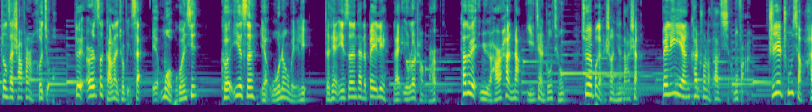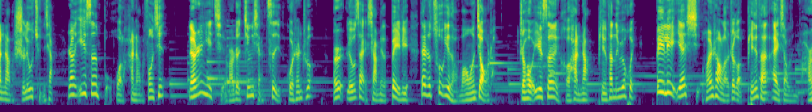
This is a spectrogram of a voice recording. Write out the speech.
正在沙发上喝酒，对儿子橄榄球比赛也漠不关心。可伊森也无能为力。这天，伊森带着贝利来游乐场玩，他对女孩汉娜一见钟情，却不敢上前搭讪。贝利一眼看出了他的想法，直接冲向汉娜的石榴裙下，让伊森捕获了汉娜的芳心。两人一起玩着惊险刺激的过山车，而留在下面的贝利带着醋意的汪汪叫着。之后，伊森和汉娜频繁的约会。贝利也喜欢上了这个频繁爱笑的女孩，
